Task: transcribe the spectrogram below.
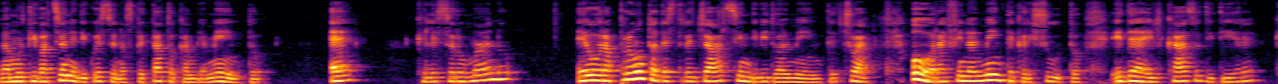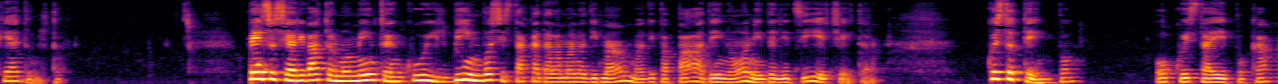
La motivazione di questo inaspettato cambiamento è che l'essere umano è ora pronto ad estreggiarsi individualmente, cioè ora è finalmente cresciuto ed è il caso di dire che è adulto. Penso sia arrivato il momento in cui il bimbo si stacca dalla mano di mamma, di papà, dei nonni, degli zii, eccetera. Questo tempo, o questa epoca,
